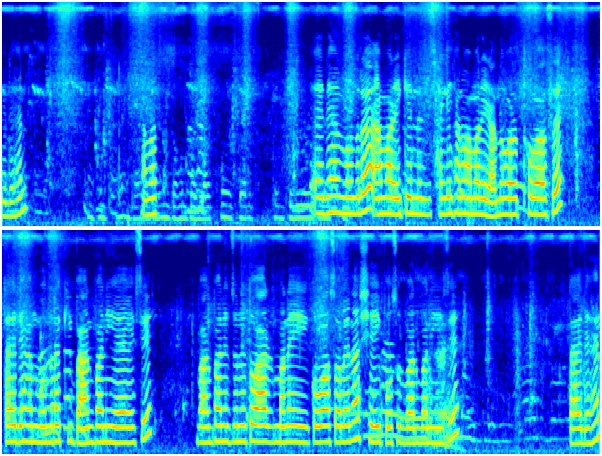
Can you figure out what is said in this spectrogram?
এই দেখেন। আমার এই দেখেন বন্ধুরা, আমার এইখানে সাইকেলখানেও আমার এই রান্নাঘর থোয়া আছে। তাই দেখেন বন্ধুরা কি বান পানি হয়ে গেছে। বান পানির জন্য তো আর মানে কোয়া চলে না, সেই প্রচুর বান পানি হয়েছে। তাই দেখেন।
